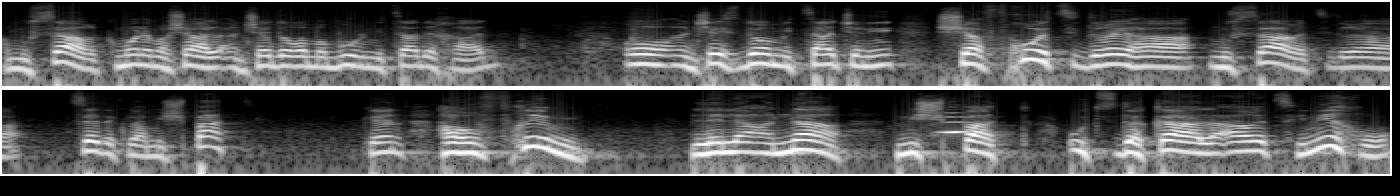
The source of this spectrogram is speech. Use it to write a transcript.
המוסר, כמו למשל אנשי דור המבול מצד אחד, או אנשי סדום מצד שני, שהפכו את סדרי המוסר, את סדרי הצדק והמשפט, כן, ההופכים ללענה, משפט וצדקה על הארץ הניחו,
